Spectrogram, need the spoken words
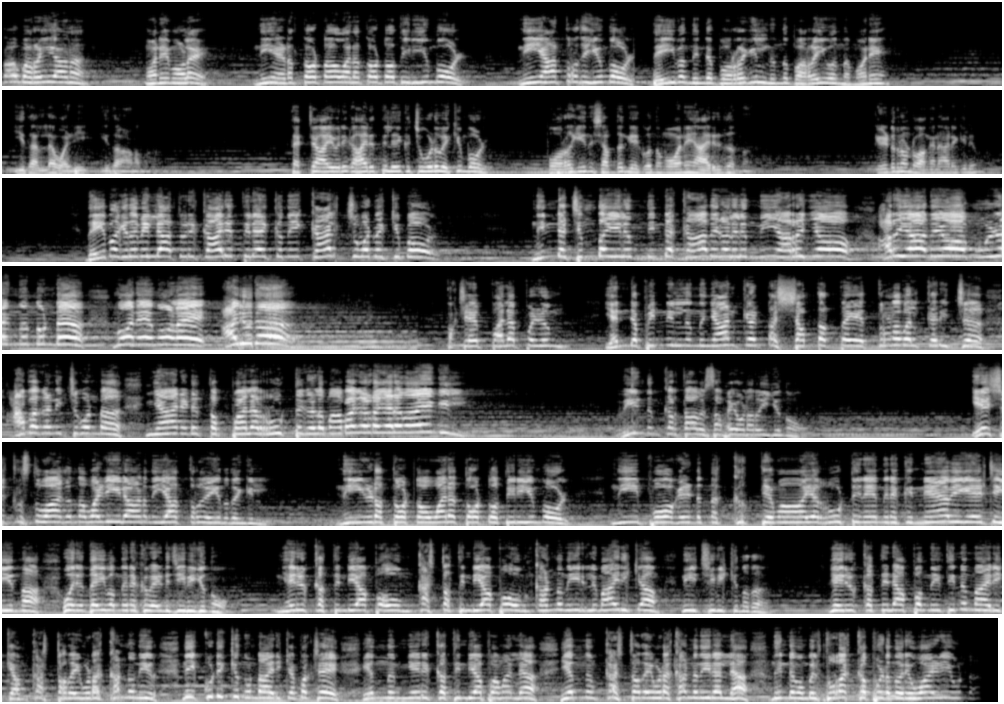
കർത്താവ് പറയുകയാണ് മോനെ മോളെ നീ ഇടത്തോട്ടോ വലത്തോട്ടോ തിരിയുമ്പോൾ നീ യാത്ര ചെയ്യുമ്പോൾ ദൈവം നിന്റെ പുറകിൽ നിന്ന് പറയുമെന്ന്. മോനെ ഇതല്ല വഴി ഇതാണെന്ന്. തെറ്റായ ഒരു കാര്യത്തിലേക്ക് ചുവട് വെക്കുമ്പോൾ പുറകിൽ നിന്ന് ശബ്ദം കേൾക്കുന്നു മോനെ അരുതെന്ന്. കേട്ടിട്ടുണ്ടോ അങ്ങനെ ആരെങ്കിലും? ദൈവഹിതമില്ലാത്തൊരു കാര്യത്തിലേക്ക് നീ കാൽ ചുവട് വെക്കുമ്പോൾ നിന്റെ ചിന്തയിലും നിന്റെ കാതുകളിലും നീ അറിഞ്ഞോ അറിയാതെയോ മുഴങ്ങുന്നുണ്ട്. മോനെ മോളെ അരുത്. പക്ഷേ പലപ്പോഴും എന്റെ പിന്നിൽ നിന്ന് ഞാൻ കേട്ട ശബ്ദത്തെ തൃണവൽക്കരിച്ച് അവഗണിച്ചുകൊണ്ട് ഞാൻ എടുത്ത പല റൂട്ടുകളും അപകടകരമായെങ്കിൽ വീണ്ടും കർത്താവ് സഭയോട് അറിയിക്കുന്നു. യേശു ക്രിസ്തുവാകുന്ന വഴിയിലാണ് നീ യാത്ര ചെയ്യുന്നതെങ്കിൽ നീ ഇടത്തോട്ടോ വലത്തോട്ടോ തിരിയുമ്പോൾ നീ പോകേണ്ടുന്ന കൃത്യമായ റൂട്ടിനെ നിനക്ക് നാവിഗേറ്റ് ചെയ്യുന്ന ഒരു ദൈവം നിനക്ക് വേണ്ടി ജീവിക്കുന്നു. ഞെരുക്കത്തിന്റെ അപ്പവും കഷ്ടത്തിന്റെ അപ്പവും കണ്ണുനീരിലുമായിരിക്കാം നീ ജീവിക്കുന്നത്. ഞെരുക്കത്തിന്റെ അപ്പം നീ തിന്നുന്നായിരിക്കാം കഷ്ടതയുടെ കണ്ണുനീർ നീ കുടിക്കുന്നുണ്ടായിരിക്കാം. പക്ഷേ എന്നും ഞെരുക്കത്തിന്റെ അപ്പമല്ല എന്നും കഷ്ടതയുടെ കണ്ണുനീരല്ല നിന്റെ മുമ്പിൽ തുറക്കപ്പെടുന്ന ഒരു വഴിയുണ്ട്.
